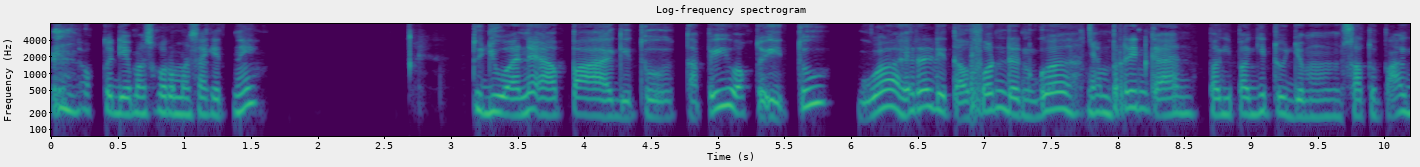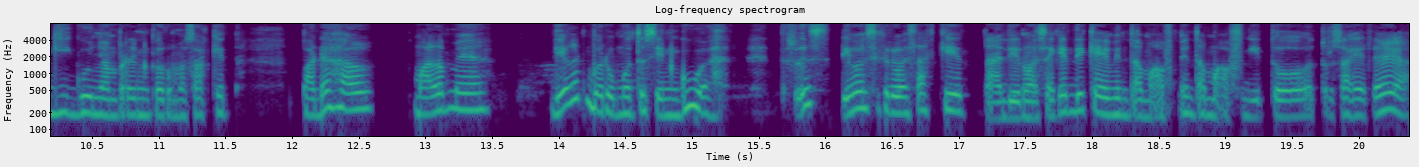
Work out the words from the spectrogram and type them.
waktu dia masuk rumah sakit nih tujuannya apa gitu. Tapi waktu itu gue akhirnya ditelepon dan gue nyamperin kan. Pagi-pagi tuh jam satu pagi gue nyamperin ke rumah sakit. Padahal malamnya dia kan baru mutusin gue terus dia masih ke rumah sakit. Nah di rumah sakit dia kayak minta maaf minta maaf gitu. Terus akhirnya ya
